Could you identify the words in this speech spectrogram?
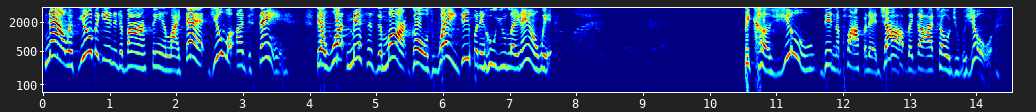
Now, if you begin to divine sin like that, you will understand that what misses the mark goes way deeper than who you lay down with. Because you didn't apply for that job that God told you was yours.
